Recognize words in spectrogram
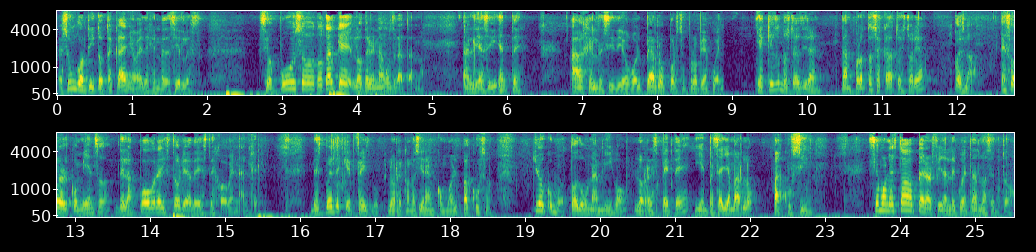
Es un gordito tacaño, eh, déjenme decirles. Se opuso, total que lo terminamos delatando. Al día siguiente, Ángel decidió golpearlo por su propia cuenta. Y aquí es donde ustedes dirán, ¿tan pronto se acaba tu historia? Pues no. es solo el comienzo de la pobre historia de este joven Ángel. Después de que Facebook lo reconocieran como el Pacuso, yo como todo un amigo lo respeté y empecé a llamarlo Pacucín. Se molestó, pero al final de cuentas lo aceptó.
